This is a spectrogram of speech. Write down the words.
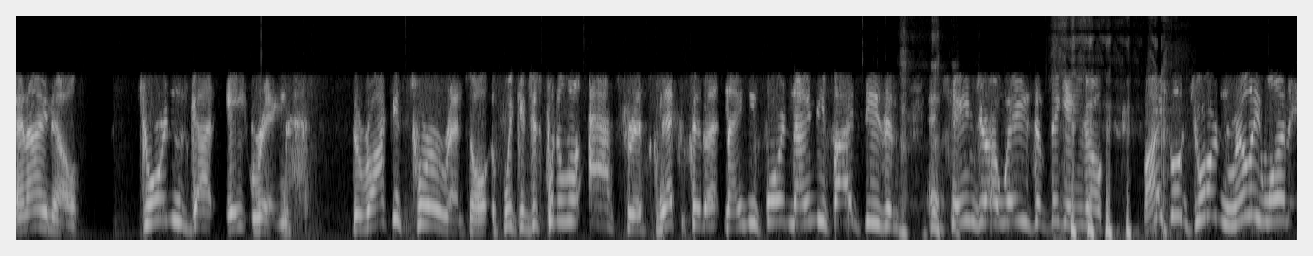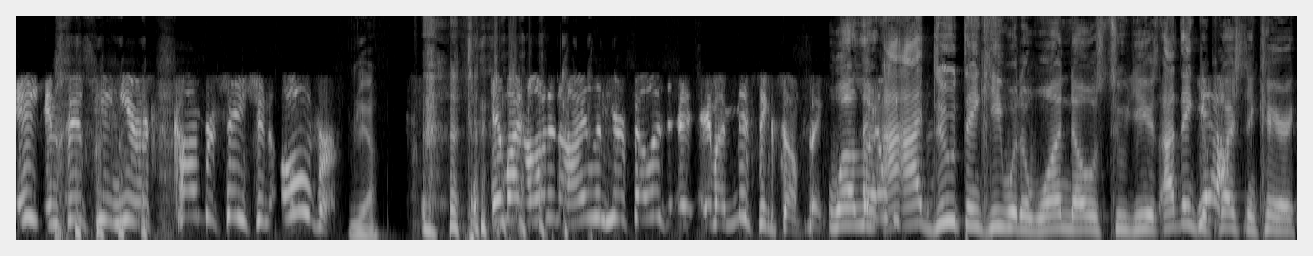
and I know, Jordan's got eight rings. The Rockets were a rental. If we could just put a little asterisk next to that 94 95 season and change our ways of thinking and go, Michael Jordan really won eight in 15 years, conversation over. Yeah. Am I on an island here, fellas? Am I missing something? Well, look, I, I do think he would have won those two years. I think the question, Kerry,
